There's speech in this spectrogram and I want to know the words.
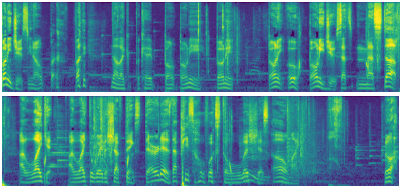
Bunny juice, you know, but bunny. No, like okay, bo bony, bony, bony. Oh, bony juice. That's messed up. I like it. I like the way the chef thinks. There it is. That pizza looks delicious. Mm. Oh my. Ugh.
